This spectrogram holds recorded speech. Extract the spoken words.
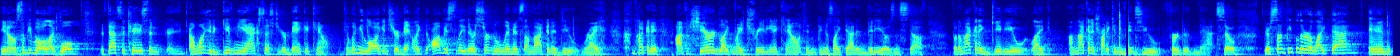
you know, some people are like, well, if that's the case, then uh, I want you to give me access to your bank account. Okay, let me log into your bank. Like, obviously, there's certain limits I'm not going to do, right? I'm not going to, I've shared like my trading account and things like that in videos and stuff, but I'm not going to give you, like, I'm not going to try to convince you further than that. So there's some people that are like that, and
